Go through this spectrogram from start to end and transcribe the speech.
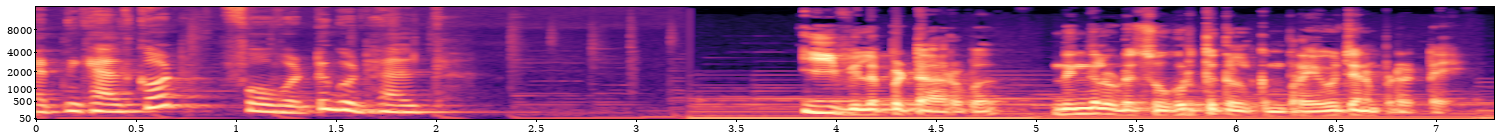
Ethnic health code forward to good health ഈ വിലപ്പെട്ട അറിവ് നിങ്ങളുടെ സുഹൃത്തുക്കൾക്കും പ്രയോജനപ്പെടട്ടെ.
